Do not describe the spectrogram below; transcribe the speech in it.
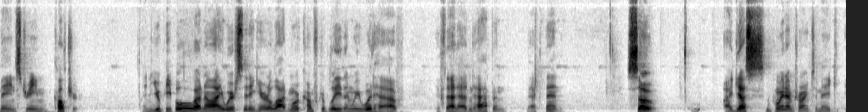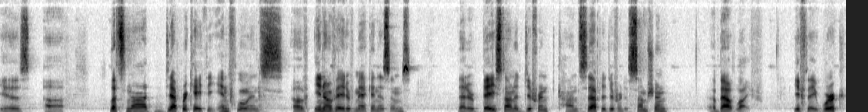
mainstream culture. And you people and I, we're sitting here a lot more comfortably than we would have if that hadn't happened back then. So, I guess the point I'm trying to make is uh, let's not deprecate the influence of innovative mechanisms that are based on a different concept, a different assumption about life. If they work,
